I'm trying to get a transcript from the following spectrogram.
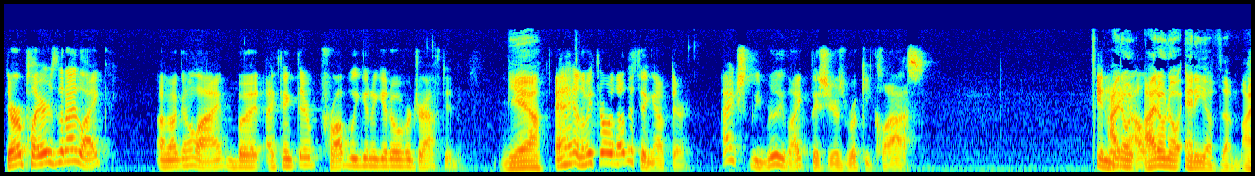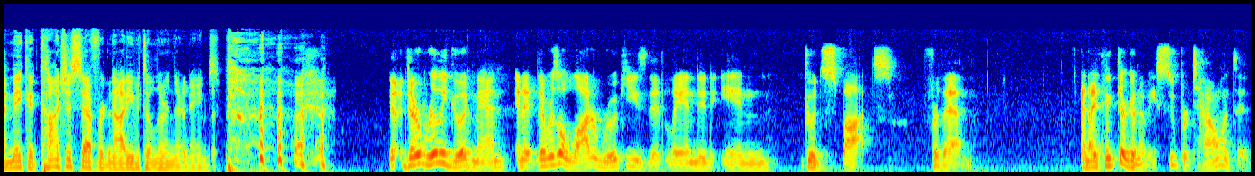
there are players that I like. I'm not going to lie, but I think they're probably going to get overdrafted. Yeah. And hey, let me throw another thing out there. I actually really like this year's rookie class. In I don't. I don't know any of them. I make a conscious effort not even to learn their names. They're- They're really good, man. And it, there was a lot of rookies that landed in good spots for them. And I think they're going to be super talented.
